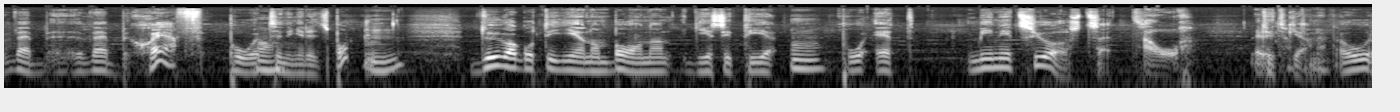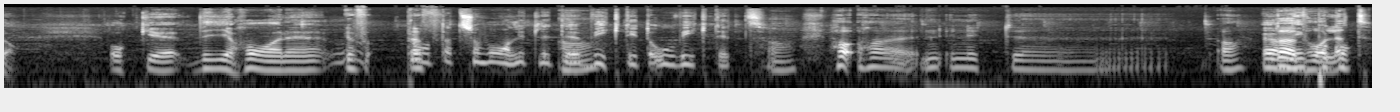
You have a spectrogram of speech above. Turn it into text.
webb, webbchef på Ja. tidningen Ridsport. Mm. Du har gått igenom banan GCT Mm. på ett minutiöst sätt, Ja, det tycker jag jag. Jo då. Och eh, vi har eh, Jag får, jag pratat som vanligt lite Ja. viktigt och oviktigt. ja. Ha, ha, nytt... eh, ja, Övning på rövhålet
